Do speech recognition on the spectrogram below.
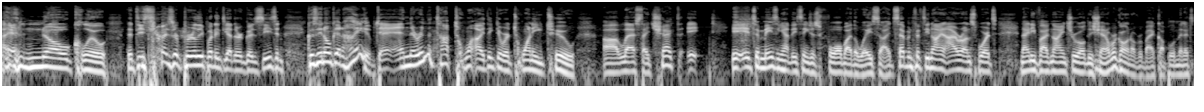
I had no clue that these guys are really putting together a good season because they don't get hyped, and they're in the top twenty. I think there were twenty-two uh, last I checked. It, it, it's amazing how these things just fall by the wayside. Seven fifty-nine, Ira on Sports, 95.9 True Oldies Channel. We're going over by a couple of minutes.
